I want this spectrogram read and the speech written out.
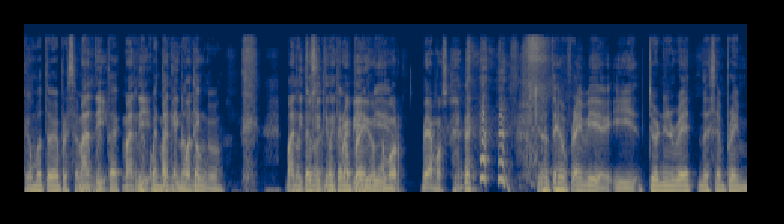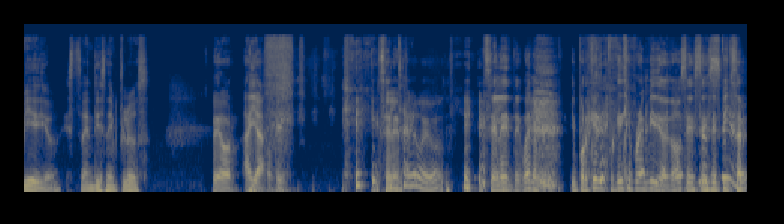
¿Cómo te voy a prestar Mandy, una cuenta, Mandy, una cuenta que no ¿cuándo- tengo? Mandy, No tú tengo- sí no tienes tengo Prime, Prime Video, Video. amor. Veamos. Yo no tengo Prime Video y Turning Red no está en Prime Video, está en Disney Plus. Peor. Ah, ya, ok. Excelente. Excelente. Bueno, ¿y por qué, por qué dije Prime Video? No, es, es de Sí, Pixar.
